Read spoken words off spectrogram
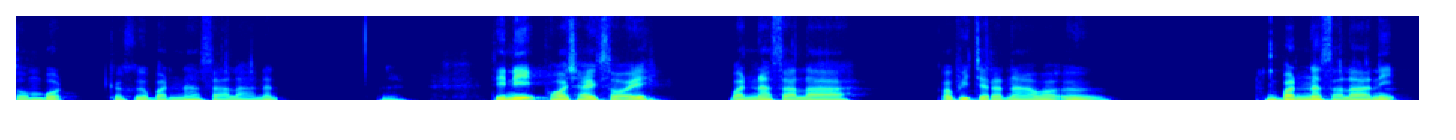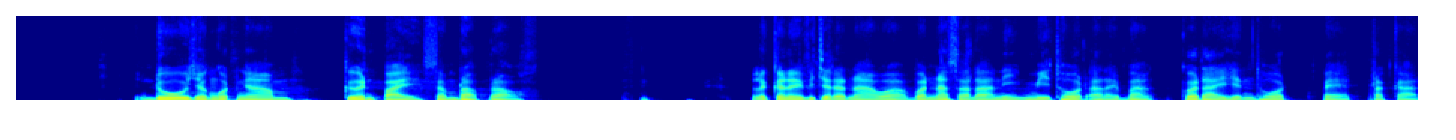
สมบทก็คือบรรณาศาลานั้น ทีนี้พอใช้สอยบรรณาศาลาก็พิจารณาว่า เออบรรณาศาลานี้ ดูยังดงามเกินไปสำหรับเรา แล้วก็เลยพิจารณาว่าบรรณาศาลานี้มีโทษอะไรบ้าง ก็ได้เห็นโทษ 8 ประการ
